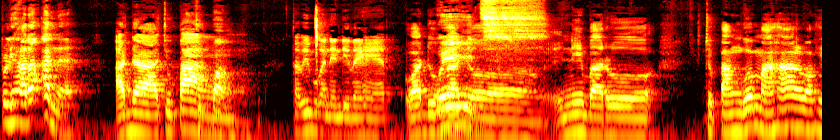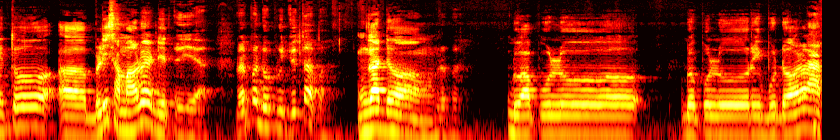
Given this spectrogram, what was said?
peliharaan ya? Ada cupang. Cupang. Tapi bukan yang di leher Waduh, Wait. dong. Ini baru cupang gue mahal waktu itu eh, beli sama lu ya, Dit? Iya. Berapa 20 juta apa? Enggak dong. Berapa? 20 20 ribu dolar.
